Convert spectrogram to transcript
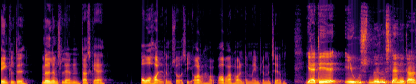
enkelte medlemslande, der skal overholde dem, så at sige, opretholde dem og implementere dem? Ja, det er EU's medlemslande, der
